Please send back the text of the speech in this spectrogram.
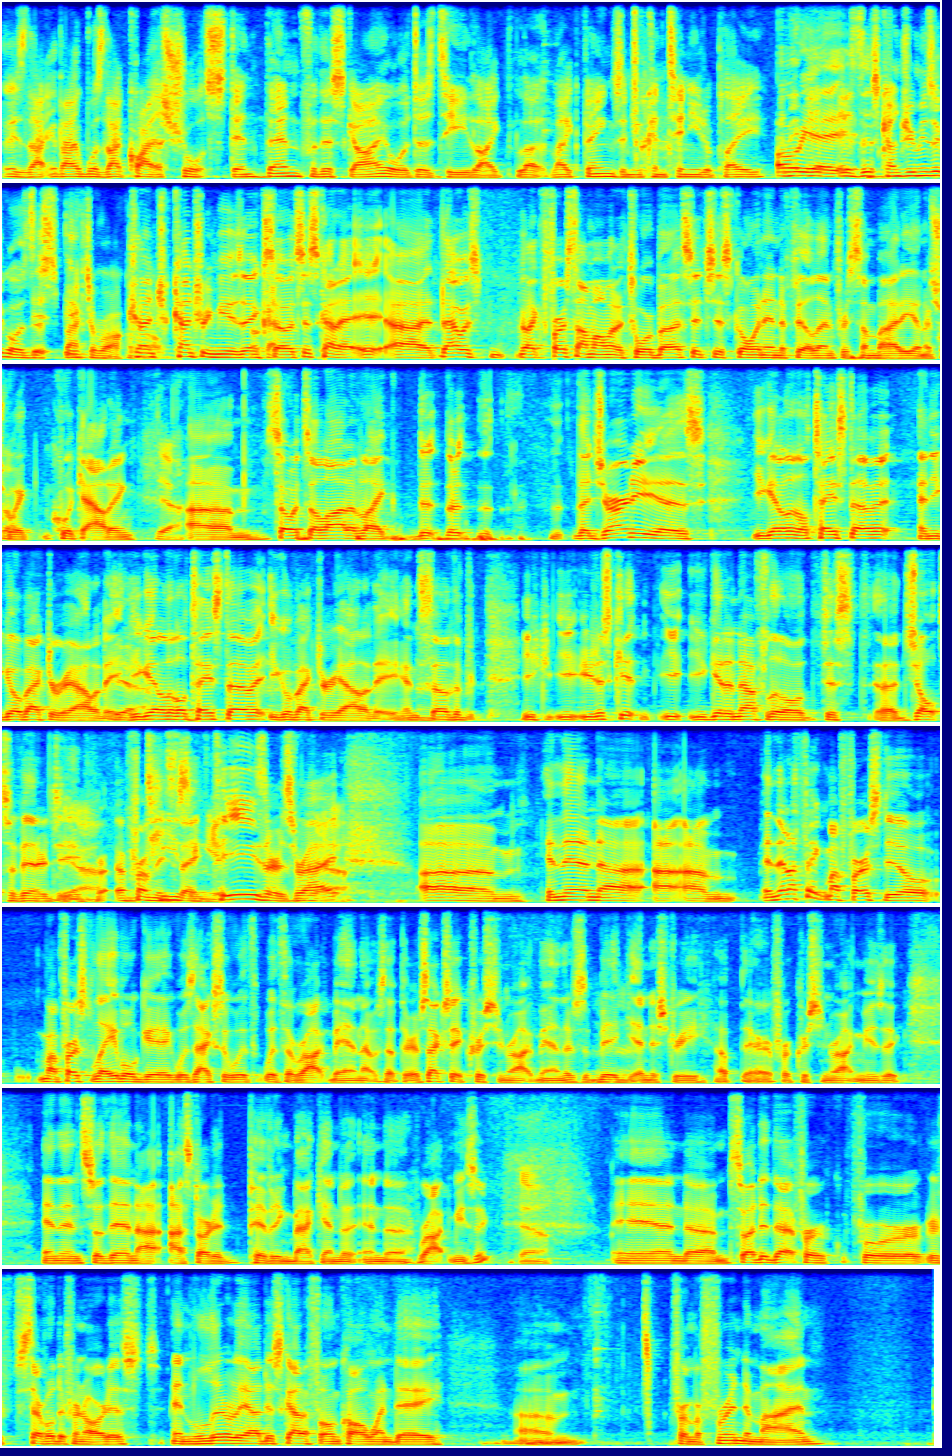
is that that was that quite a short stint then for this guy, or does he like li- like things and you continue to play? Oh, And yeah. Is this country music or is this back to rock? country, country music. Okay. So it's just kind of uh, that was like the first time I'm on a tour bus. It's just going in to fill in for somebody on a Sure. quick quick outing. Yeah. Um, so it's a lot of like the, the the the journey is you get a little taste of it and you go back to reality. Yeah. Mm. You get a little taste of it, you go back to reality. And so the you, you just get you, you get enough little just uh, jolts of energy Yeah. fr- from these things, you. teasers, right? Um, and then, uh, uh, um, and then I think my first deal, my first label gig was actually with with a rock band that was up there. It was actually a Christian rock band. There's a big Mm-hmm. industry up there for Christian rock music. And then, so then I, I started pivoting back into into rock music. Yeah. And um, so I did that for for several different artists. And literally, I just got a phone call one day um, from a friend of mine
